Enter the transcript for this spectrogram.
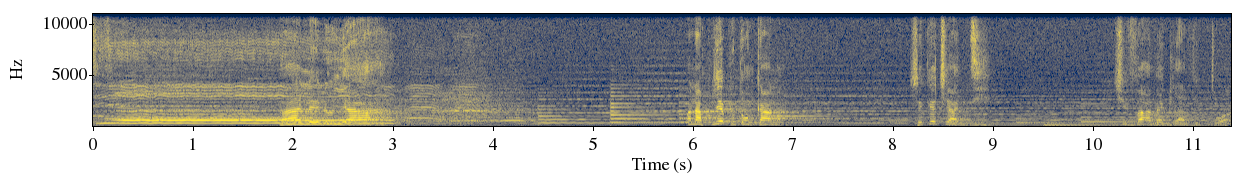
Dieu. Alléluia. On a prié pour ton canon. Ce que tu as dit, tu vas avec la victoire.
